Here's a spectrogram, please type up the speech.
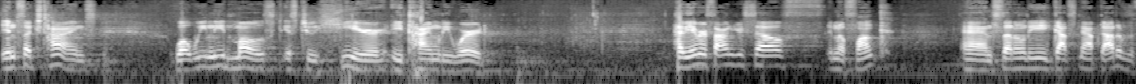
In such times, what we need most is to hear a timely word. Have you ever found yourself in a funk and suddenly got snapped out of the,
